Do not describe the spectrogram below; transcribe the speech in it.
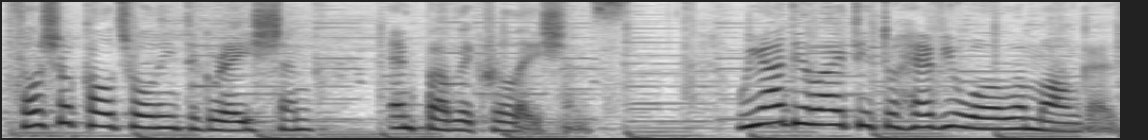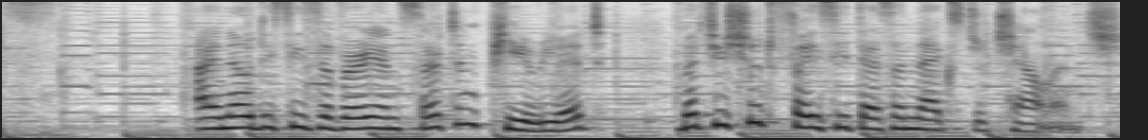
social cultural integration and public relations. We are delighted to have you all among us. I know this is a very uncertain period, but you should face it as an extra challenge.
